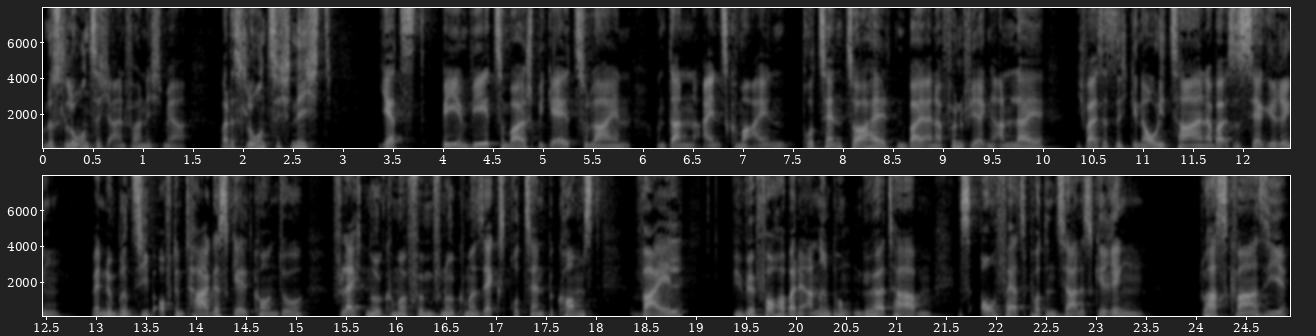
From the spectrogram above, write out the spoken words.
und es lohnt sich einfach nicht mehr. Weil es lohnt sich nicht, jetzt BMW zum Beispiel Geld zu leihen und dann 1,1 Prozent zu erhalten bei einer 5-jährigen Anleihe. Ich weiß jetzt nicht genau die Zahlen, aber es ist sehr gering. Wenn du im Prinzip auf dem Tagesgeldkonto vielleicht 0,5, 0,6 Prozent bekommst, weil wie wir vorher bei den anderen Punkten gehört haben, das Aufwärtspotenzial ist gering. Du hast quasi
